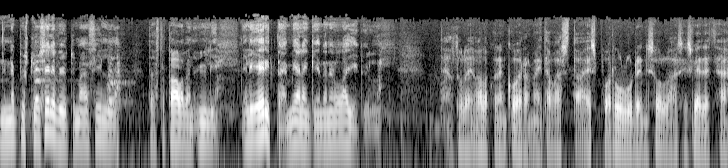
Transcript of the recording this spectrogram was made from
niin ne pystyy selviytymään sillä tästä talven yli. Eli erittäin mielenkiintoinen laji kyllä. Täällä tulee valkoinen koira meitä vastaan. Espoon Rulluden, niin ollaan siis vietetään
